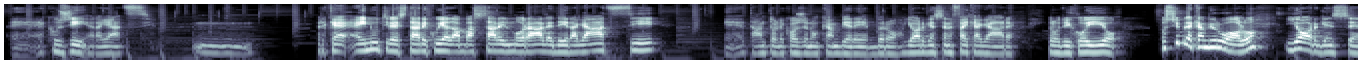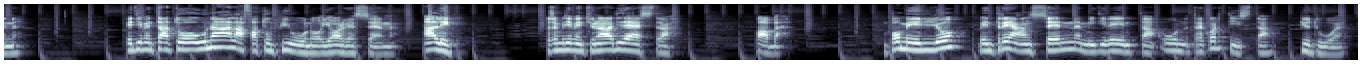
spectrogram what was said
è così, ragazzi. Mm, perché è inutile stare qui ad abbassare il morale dei ragazzi, eh, tanto le cose non cambierebbero. Jorgensen fai cagare, te lo dico io. Possibile cambio ruolo? Jorgensen. È diventato un'ala, ha fatto un più uno, Jorgensen. Ali. Cosa mi diventi? Un'ala di destra. Vabbè. Un po' meglio, mentre Hansen mi diventa un trequartista più due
